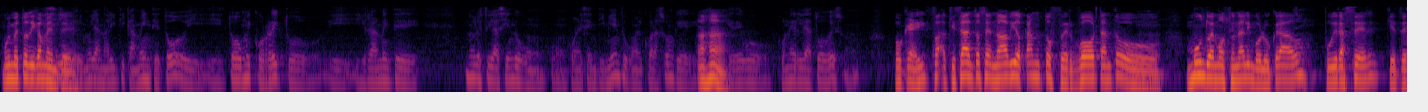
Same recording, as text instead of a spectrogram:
muy metódicamente, muy analíticamente todo y, todo muy correcto y realmente no lo estoy haciendo con, el sentimiento, con el corazón que, debo ponerle a todo eso. Ok, quizás entonces no ha habido tanto fervor, tanto mundo emocional involucrado. Pudiera ser que te,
